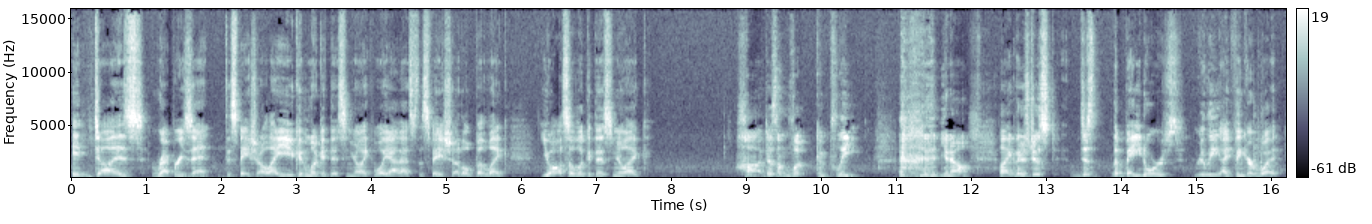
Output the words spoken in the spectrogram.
it does represent the space shuttle. Like, you can look at this and you're like, well, yeah, that's the space shuttle, but like, you also look at this and you're like, huh, it doesn't look complete. you know? Like, there's just just the bay doors really I think are what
